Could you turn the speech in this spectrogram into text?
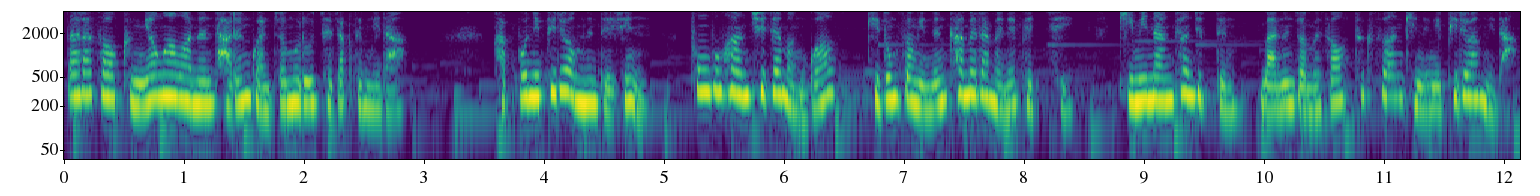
따라서 극영화와는 다른 관점으로 제작됩니다. 각본이 필요 없는 대신 풍부한 취재망과 기동성 있는 카메라맨의 배치, 기민한 편집 등 많은 점에서 특수한 기능이 필요합니다.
